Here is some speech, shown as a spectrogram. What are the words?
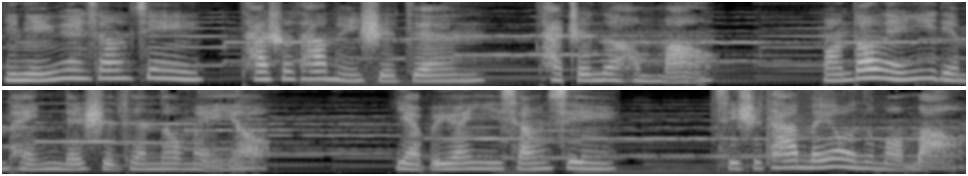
你宁愿相信他说他没时间，他真的很忙，忙到连一点陪你的时间都没有，也不愿意相信，其实他没有那么忙，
